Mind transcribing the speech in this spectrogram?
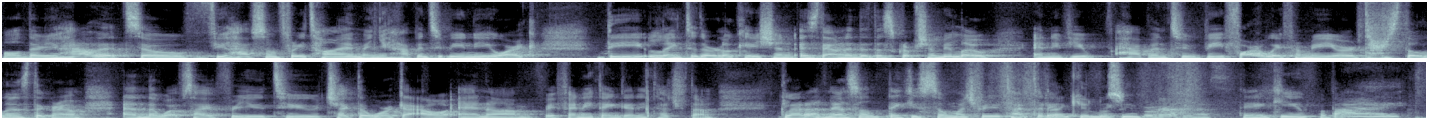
Well, there you have it. So if you have some free time and you happen to be in New York, the link to their location is down in the description below. And if you happen to be far away from New York, there's still Instagram and the website for you to check their work out and, um, if anything, get in touch with them. Clara, Nelson, thank you so much for your time today. Thank you, Lucy. Thank you For having us. Thank you. Bye bye.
